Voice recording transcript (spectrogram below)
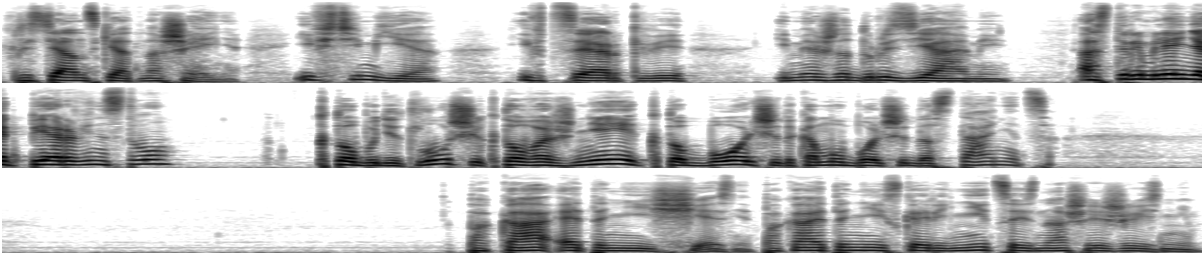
христианские отношения? И в семье, и в церкви, и между друзьями. А стремление к первенству? Кто будет лучше, кто важнее, кто больше, да кому больше достанется? Пока это не исчезнет, пока это не искоренится из нашей жизни,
